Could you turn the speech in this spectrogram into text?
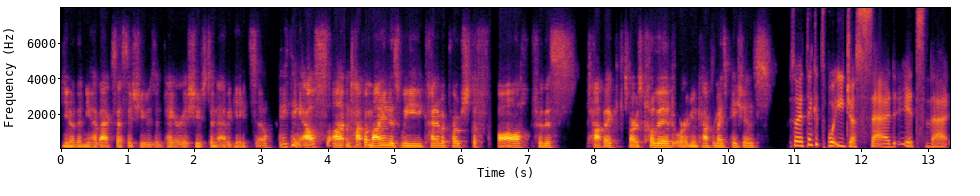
you know, then you have access issues and payer issues to navigate. So, anything else on top of mind as we kind of approach the fall for this topic as far as COVID or immune compromised patients? So I think it's what you just said. It's that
